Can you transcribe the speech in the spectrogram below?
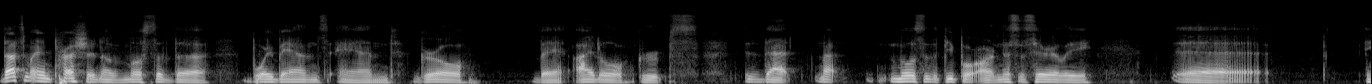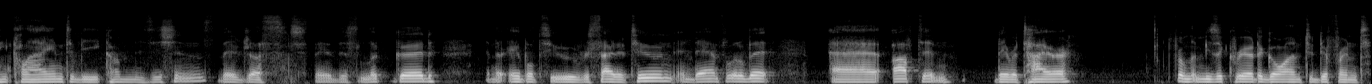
that's my impression of most of the boy bands and girl band, idol groups is that not most of the people aren't necessarily uh, inclined to become musicians. They're just they just look good and they're able to recite a tune and dance a little bit. Uh, often they retire from the music career to go on to different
